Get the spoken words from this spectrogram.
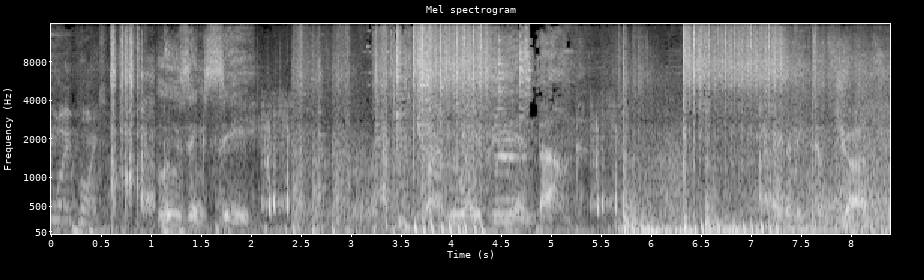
Sitting waypoint. Losing C. UAV inbound. Enemy took Charlie.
